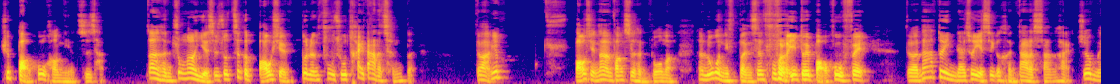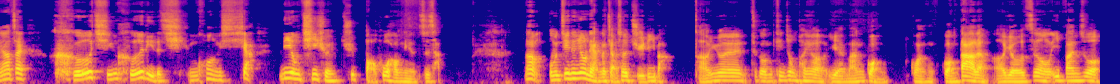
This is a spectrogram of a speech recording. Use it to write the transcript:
去保护好你的资产？但很重要也是说，这个保险不能付出太大的成本，对吧？因为保险当然方式很多嘛。那如果你本身付了一堆保护费，对吧？那对你来说也是一个很大的伤害。所以我们要在合情合理的情况下，利用期权去保护好你的资产。那我们今天用两个角色举例吧，啊，因为这个我们听众朋友也蛮广广广大的啊，有这种一般做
